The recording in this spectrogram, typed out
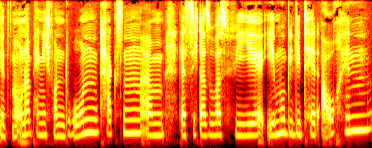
jetzt mal unabhängig von Drohnentaxen, ähm, lässt sich da sowas wie E-Mobilität auch hin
